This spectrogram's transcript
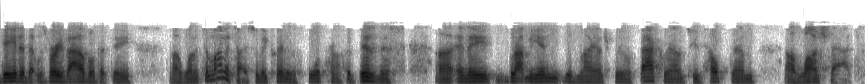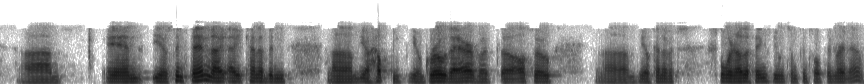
data that was very valuable that they uh, wanted to monetize. So they created a for-profit business, uh, and they brought me in with my entrepreneurial background to help them uh, launch that. Um, and you know, since then, I, I kind of been um, you know helping you know grow there, but uh, also um, you know kind of exploring other things, doing some consulting right now.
